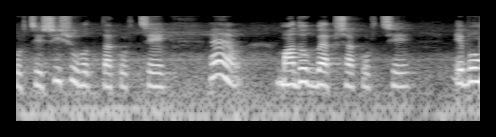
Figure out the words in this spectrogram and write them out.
করছে, শিশু হত্যা করছে হ্যাঁ মাদক ব্যবসা করছে এবং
